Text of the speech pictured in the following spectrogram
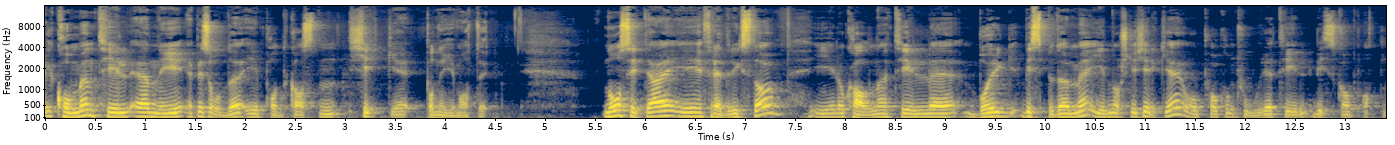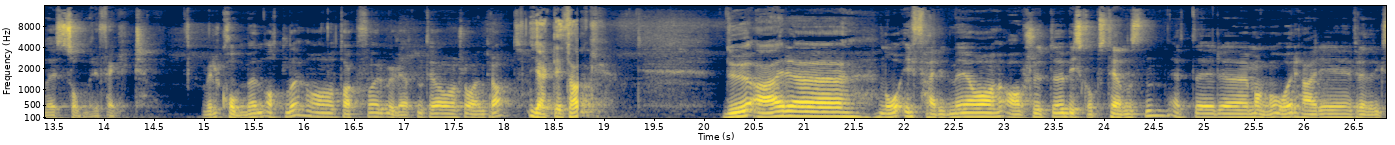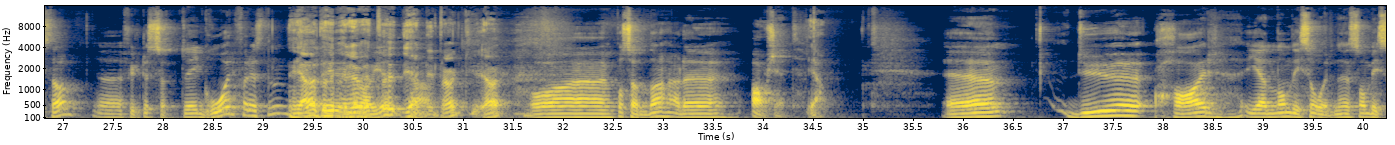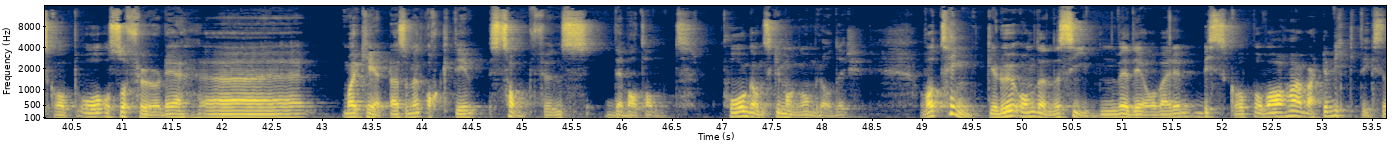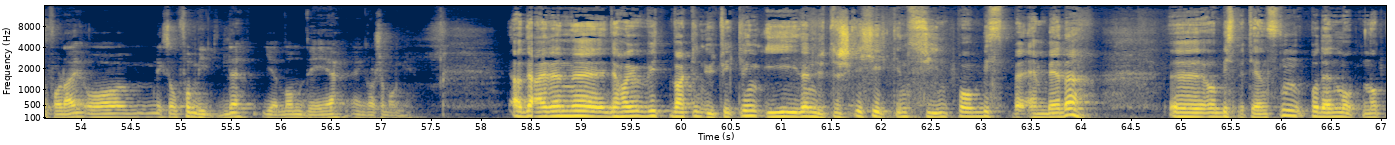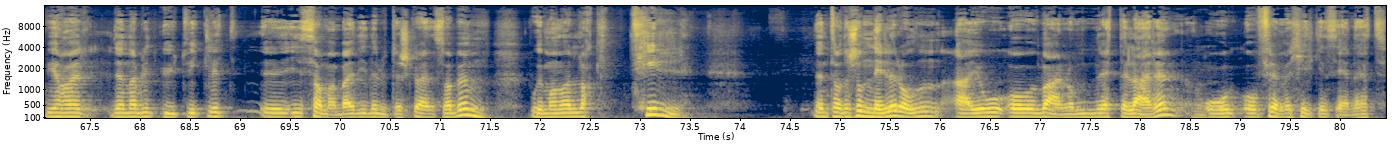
Velkommen til en ny episode i podkasten 'Kirke på nye måter'. Nå sitter jeg i Fredrikstad, i lokalene til Borg bispedømme i Den norske kirke, og på kontoret til biskop Atle Sommerfelt. Velkommen, Atle, og takk for muligheten til å slå en prat. Hjertelig takk. Du er eh, nå i ferd med å avslutte biskopstjenesten etter eh, mange år her i Fredrikstad. Eh, fylte 70 i går, forresten. Ja, det gjør jeg. Hjertelig takk. Ja. Og på søndag er det avskjed. ja. Du har gjennom disse årene som biskop, og også før det, markert deg som en aktiv samfunnsdebattant på ganske mange områder. Hva tenker du om denne siden ved det å være biskop, og hva har vært det viktigste for deg å liksom formidle gjennom det engasjementet? ja det, en, det har jo vært en utvikling i den lutherske kirkens syn på bispeembedet eh, og bispetjenesten på den måten at har, den har blitt utviklet eh, i samarbeid i Det lutherske verdensforbund, hvor man har lagt til Den tradisjonelle rollen er jo å verne om den rette lære og å fremme Kirkens enhet.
